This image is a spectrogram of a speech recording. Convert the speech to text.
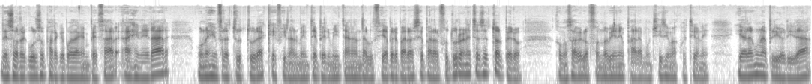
de esos recursos para que puedan empezar a generar unas infraestructuras que finalmente permitan a Andalucía prepararse para el futuro en este sector, pero como saben los fondos vienen para muchísimas cuestiones. Y ahora es una prioridad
